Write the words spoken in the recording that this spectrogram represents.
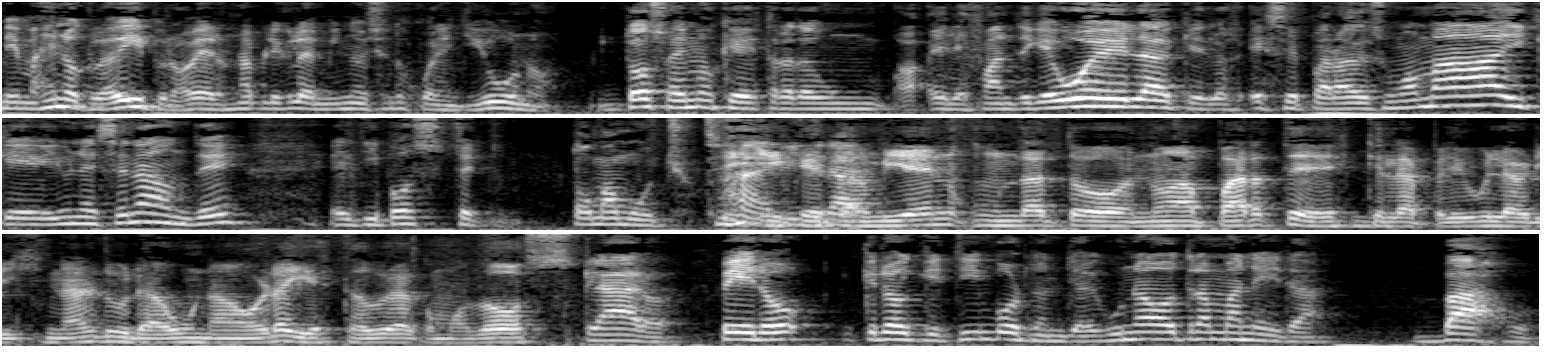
Me imagino que la vi, pero a ver, es una película de 1941. Todos sabemos que trata de un elefante que vuela, que es separado de su mamá y que hay una escena donde el tipo se toma mucho. Sí, y que también un dato no aparte es que la película original dura una hora y esta dura como dos. Claro, pero creo que Tim Burton de alguna u otra manera, bajo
